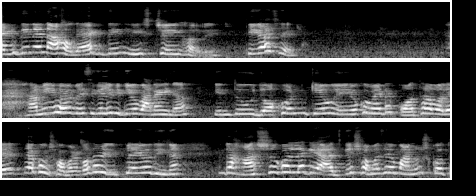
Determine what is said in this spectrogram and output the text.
একদিনে না হোক, একদিন নিশ্চয়ই হবে। ঠিক আছে? আমি এভাবে বেসিক্যালি ভিডিও বানাই না, কিন্তু যখন কেউ এরকম একটা কথা বলে, দেখো সবার কথা রিপ্লাইও দিই না। কিন্তু হাস্যকর লাগে, আজকে সমাজে মানুষ কত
